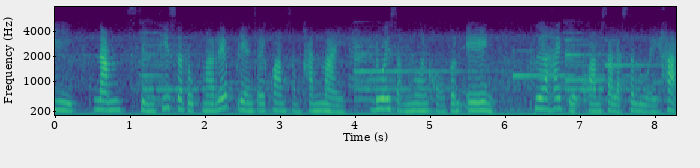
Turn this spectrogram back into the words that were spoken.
4. นำสิ่งที่สรุปมาเรียบเรียงใจความสำคัญใหม่ ด้วยสำนวนของตนเอง เพื่อให้เกิดความสลัดสลวยค่ะ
